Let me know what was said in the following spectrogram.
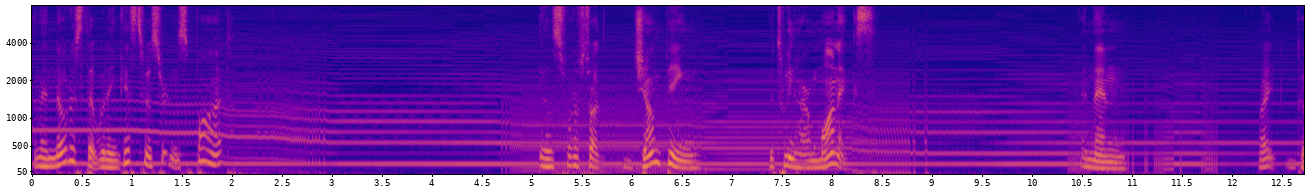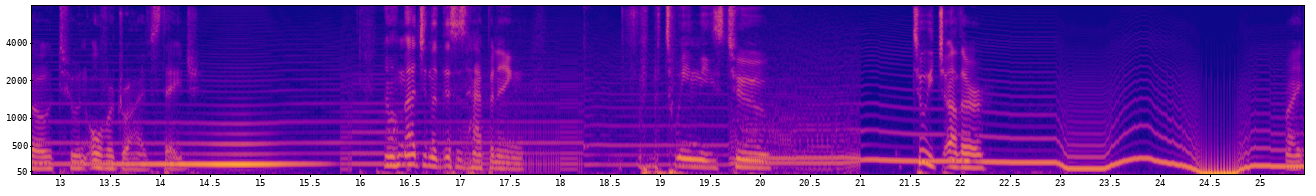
And then notice that when it gets to a certain spot, it'll sort of start jumping between harmonics. And then, right, go to an overdrive stage. Now imagine that this is happening between these two, to each other, right?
